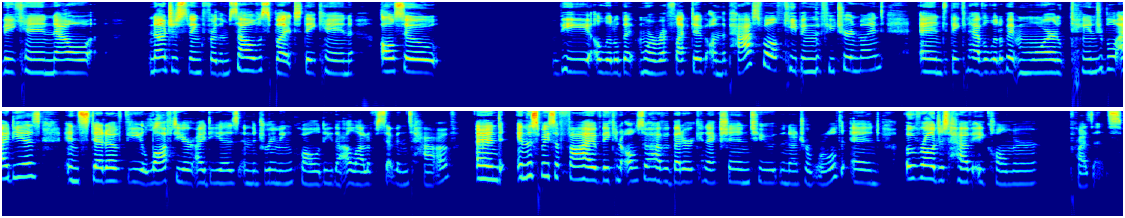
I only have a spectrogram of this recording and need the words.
they can now not just think for themselves, but they can also be a little bit more reflective on the past while keeping the future in mind and they can have a little bit more tangible ideas instead of the loftier ideas and the dreaming quality that a lot of sevens have. And in the space of five, they can also have a better connection to the natural world and overall just have a calmer presence.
